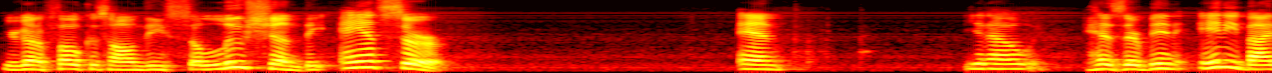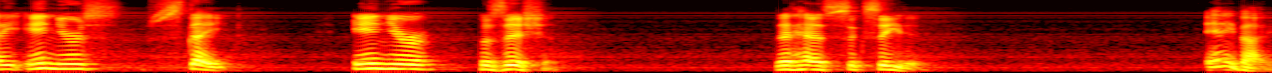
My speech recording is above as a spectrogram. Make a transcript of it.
you're going to focus on the solution, the answer. And, you know, has there been anybody in your state, in your position, that has succeeded? Anybody.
